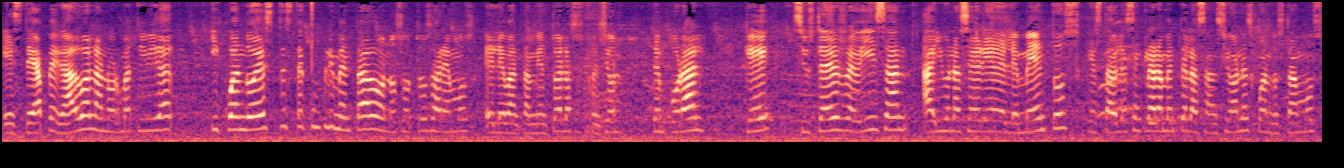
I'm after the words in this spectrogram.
esté apegado a la normatividad. Y cuando esto esté cumplimentado nosotros haremos el levantamiento de la suspensión temporal que si ustedes revisan hay una serie de elementos que establecen claramente las sanciones cuando estamos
